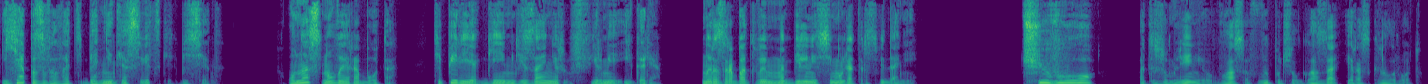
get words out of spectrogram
«Я позвала тебя не для светских бесед. У нас новая работа. Теперь я гейм-дизайнер в фирме Игоря. Мы разрабатываем мобильный симулятор свиданий». «Чего?» От изумления Власов выпучил глаза и раскрыл рот.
